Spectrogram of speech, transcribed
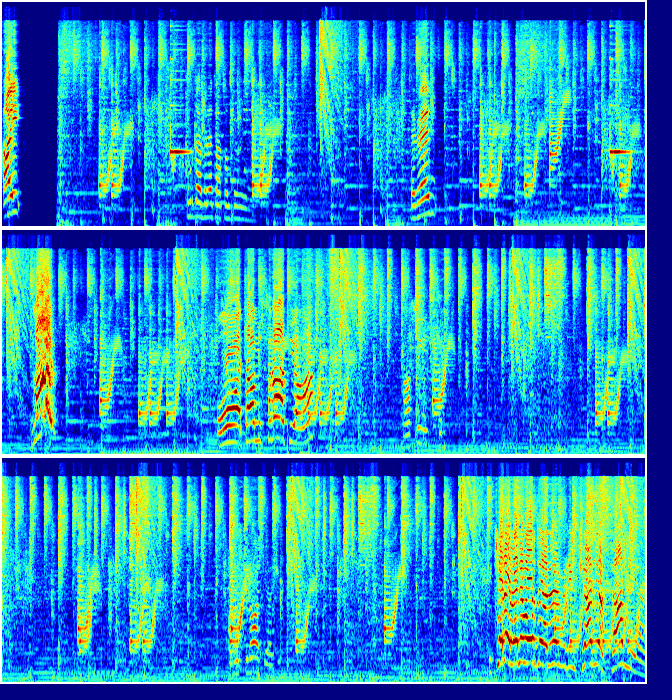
Ay. Burada böyle takıldım ya. E ben... Lan! Oo tam üstüne atıyor ama. Nasıl geçti? Tam üstüne atıyor acı. Bir kere benim orada yerime bir imkan yok tamam mı yani?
